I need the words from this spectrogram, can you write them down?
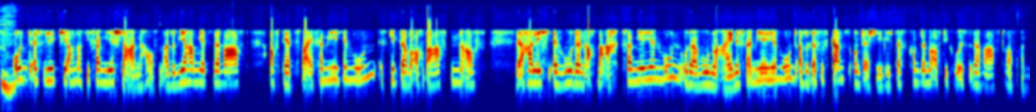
Mhm. Und es lebt hier auch noch die Familie Schladenhaufen. Also wir haben jetzt eine Warft, auf der zwei Familien wohnen. Es gibt aber auch Warften auf Hallig, äh, wo dann auch mal acht Familien wohnen oder wo nur eine Familie wohnt. Also das ist ganz unterschiedlich. Das kommt immer auf die Größe der Warft drauf an.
